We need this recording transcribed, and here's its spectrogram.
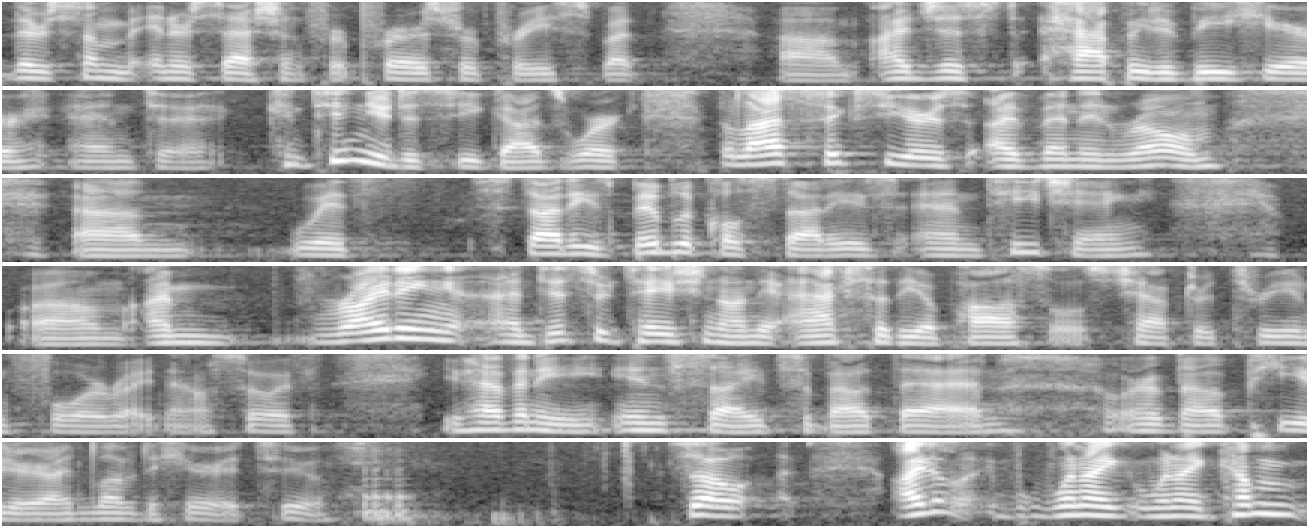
there's some intercession for prayers for priests, but um, I'm just happy to be here and to continue to see God's work. The last six years I've been in Rome um, with studies, biblical studies, and teaching. Um, I'm writing a dissertation on the Acts of the Apostles, chapter 3 and 4, right now. So if you have any insights about that or about Peter, I'd love to hear it too. So I don't, when, I, when I come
